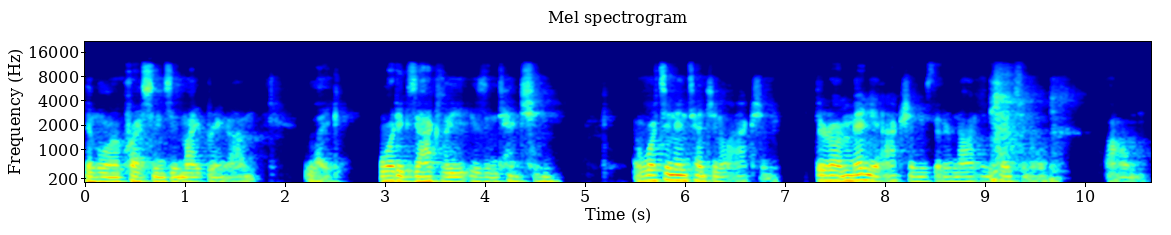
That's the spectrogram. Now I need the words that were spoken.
the more questions it might bring on. Like, what exactly is intention? And what's an intentional action? There are many actions that are not intentional um,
